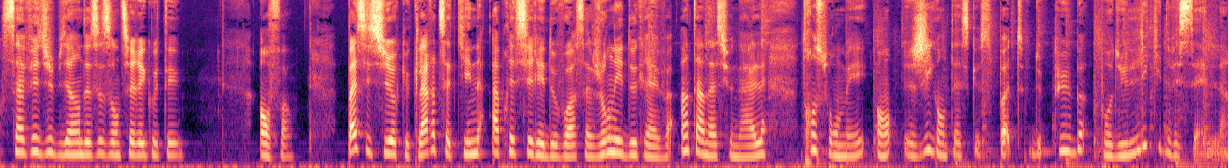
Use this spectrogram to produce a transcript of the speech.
ça fait du bien de se sentir écouté. Enfin, pas si sûr que Clara Zetkin apprécierait de voir sa journée de grève internationale transformée en gigantesque spot de pub pour du liquide vaisselle.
